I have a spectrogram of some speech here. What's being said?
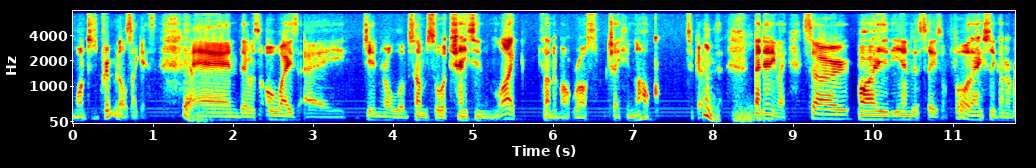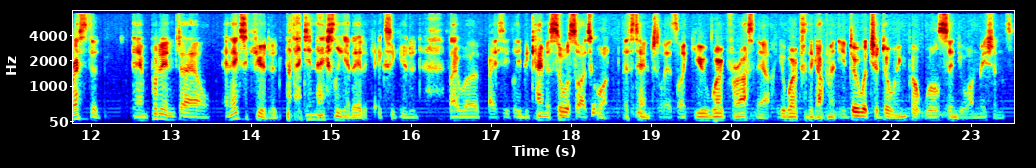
wanted criminals, I guess. Yeah. And there was always a general of some sort chasing them, like Thunderbolt Ross chasing the Hulk to go Hmm. with that. But anyway, so by the end of season four, they actually got arrested and put in jail and executed, but they didn't actually get executed. They were basically became a suicide squad. Essentially, it's like you work for us now. You work for the government. You do what you're doing, but we'll send you on missions.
